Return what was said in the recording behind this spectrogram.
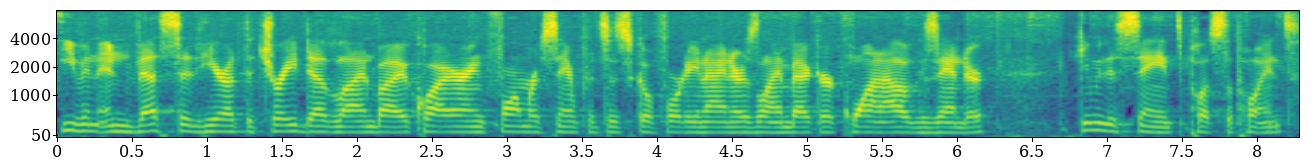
even invested here at the trade deadline by acquiring former San Francisco 49ers linebacker Kwon Alexander. Give me the Saints plus the points.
